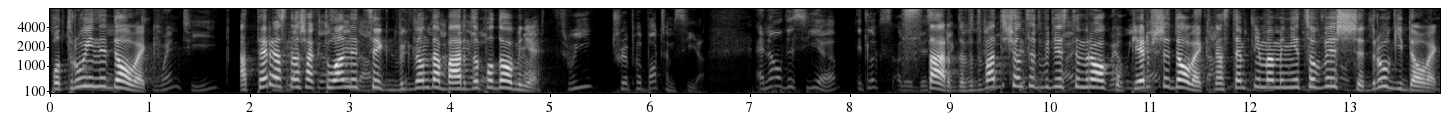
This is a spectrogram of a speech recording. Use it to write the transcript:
Potrójny dołek. A teraz nasz aktualny cykl wygląda bardzo podobnie. Start w 2020 roku, pierwszy dołek, następnie mamy nieco wyższy, drugi dołek.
